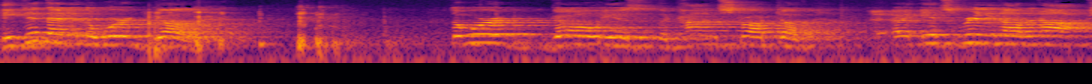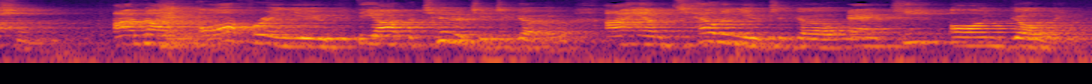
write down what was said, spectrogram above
He did that in the word go. The word go is the construct of uh, it's really not an option. I'm not offering you the opportunity to go. I am telling you to go and keep on going.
